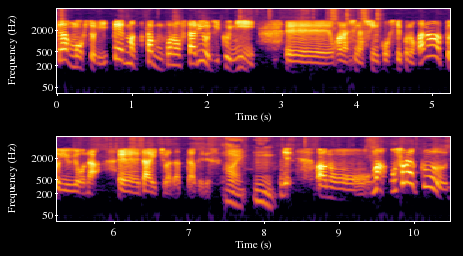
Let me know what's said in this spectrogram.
がもう一人いて、まあ多分この二人を軸に、えーお話が進行していくのかなというような、えー第一話だったわけです。はい、うん、で、あのーまあ、おそらく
